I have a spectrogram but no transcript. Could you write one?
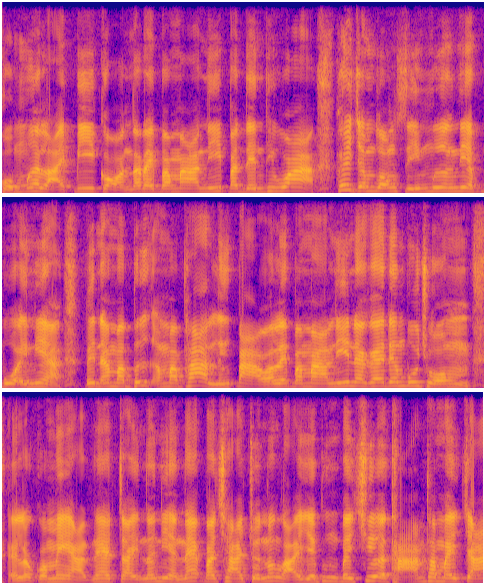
ผมเมื่อหลายปีก่อนอะไรประมาณนี้ประเด็นที่ว่าเฮ้ยจำลองสีเมืองเนี่ยป่วยเนี่ยเป็นอัมพฤกษ์อัมพาตหรือเปล่าอะไรประมาณนี้นะครับท่านผู้ชมเราก็ไม่อาจแน่ใจนะเนี่ยแน่ประชาชนทั้งหลายอย่าเพิ่งไปเชื่อถามทำไมจ้า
